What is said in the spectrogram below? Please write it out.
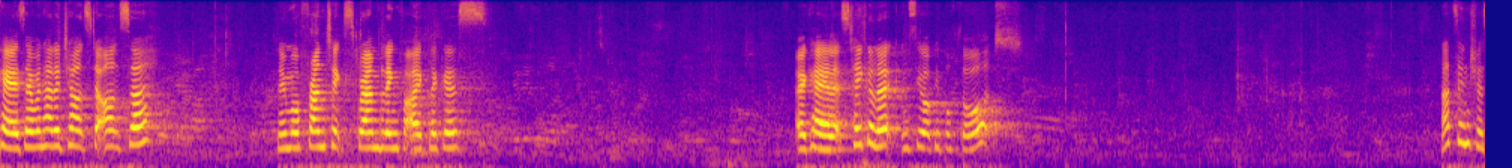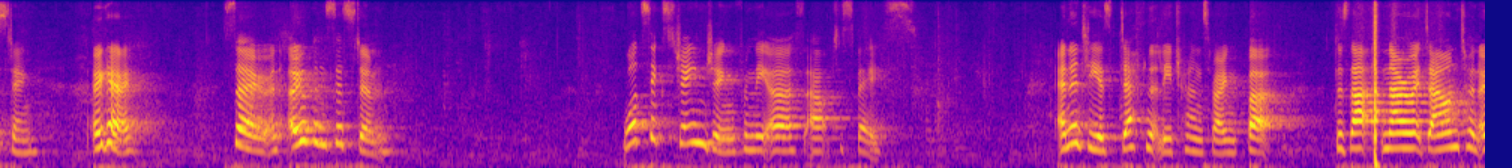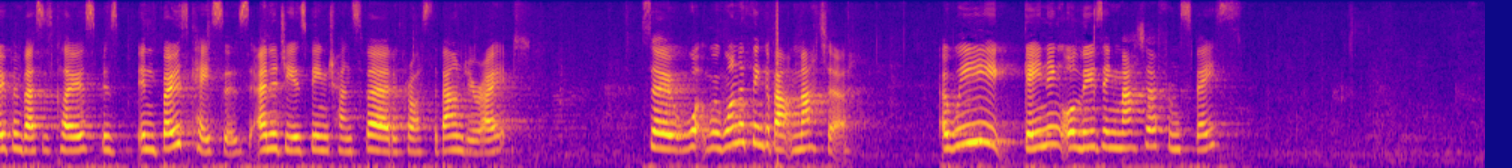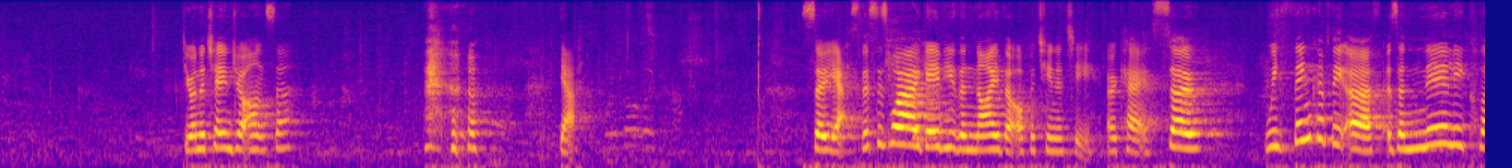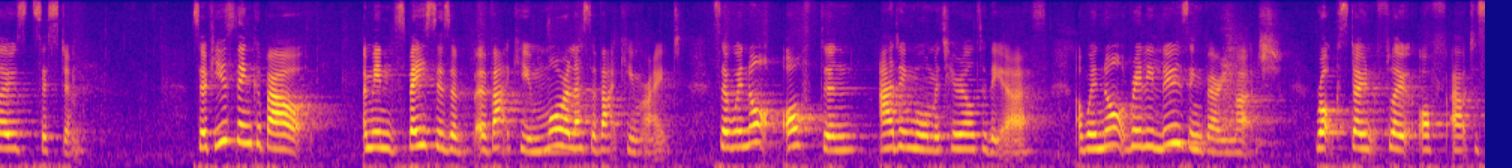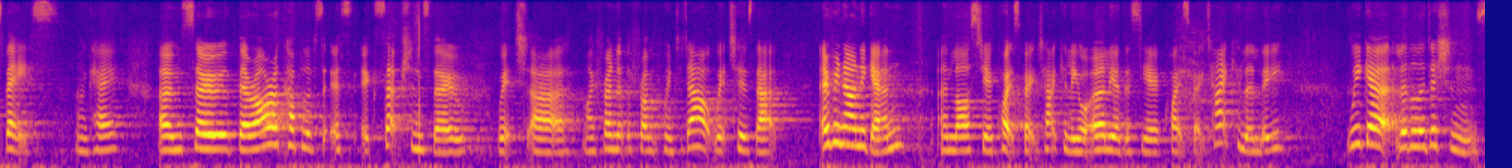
Okay, has everyone had a chance to answer? No more frantic scrambling for iClickers? Okay, let's take a look and see what people thought. That's interesting. Okay, so an open system. What's exchanging from the Earth out to space? Energy is definitely transferring, but does that narrow it down to an open versus closed? Because in both cases, energy is being transferred across the boundary, right? So what we want to think about matter. Are we gaining or losing matter from space? Do you want to change your answer? yeah. So yes, this is why I gave you the neither opportunity. Okay, so we think of the Earth as a nearly closed system. So if you think about, I mean, space is a, a vacuum, more or less a vacuum, right? So we're not often adding more material to the Earth, and we're not really losing very much. Rocks don't float off out to space, okay? Um, so there are a couple of exceptions, though, which uh, my friend at the front pointed out, which is that every now and again, and last year quite spectacularly, or earlier this year quite spectacularly, we get little additions.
